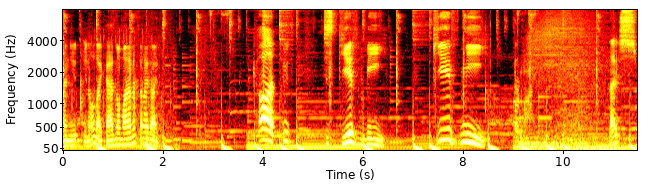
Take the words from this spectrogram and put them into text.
And, you, you know, like, I had no mana left, and I died. Oh, dude. Just give me. Give me. Nice.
